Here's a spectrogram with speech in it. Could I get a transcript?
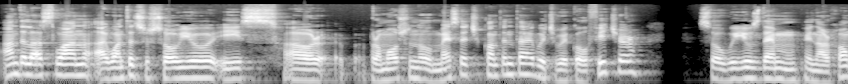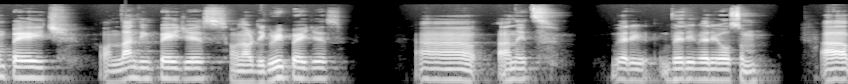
And the last one I wanted to show you is our promotional message content type, which we call feature. So we use them in our homepage, on landing pages, on our degree pages. Uh, and it's very, very, very awesome. Uh,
